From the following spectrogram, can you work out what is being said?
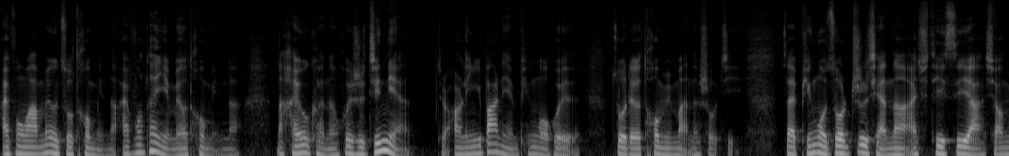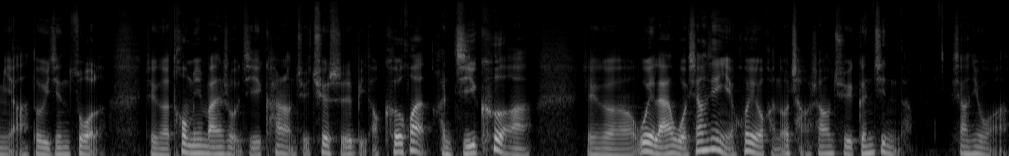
，iPhone 八没有做透明的，iPhone Ten 也没有透明的，那很有可能会是今年。就是二零一八年，苹果会做这个透明版的手机。在苹果做之前呢，HTC 啊、小米啊都已经做了这个透明版手机，看上去确实比较科幻，很极客啊。这个未来我相信也会有很多厂商去跟进的，相信我啊。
